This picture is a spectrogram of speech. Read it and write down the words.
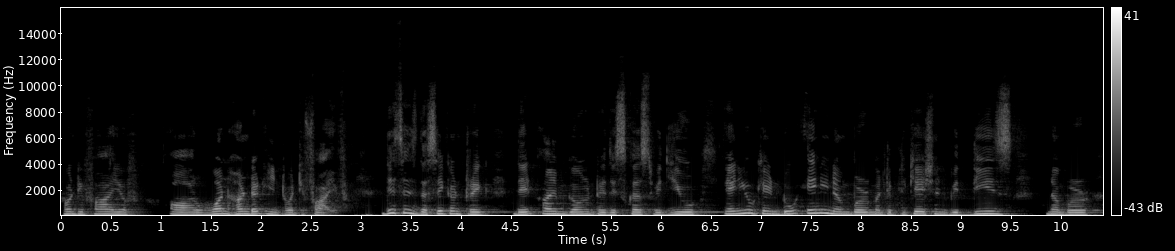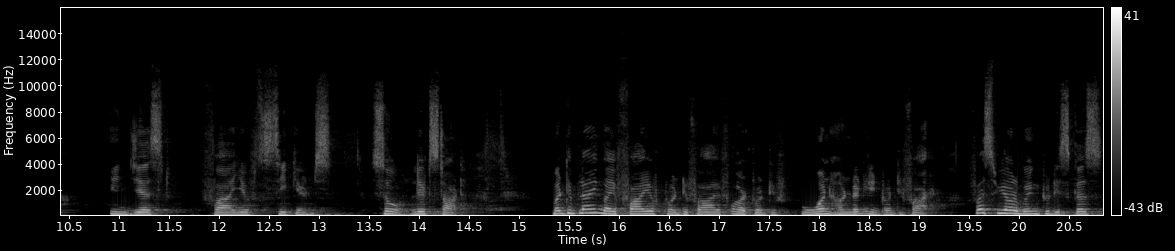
25 or 125 this is the second trick that i'm going to discuss with you. And you can do any number multiplication with these number in just 5 seconds. So let's start multiplying by 5 25 or 20 125 first we are going to discuss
